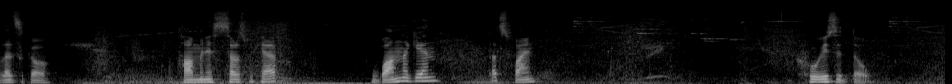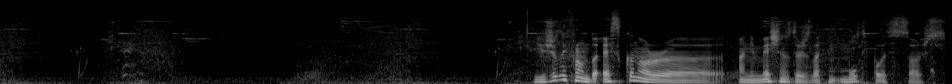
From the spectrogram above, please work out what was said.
Let's go. How many stars we have? One again? That's fine. Who is it though? Usually from the Escanor uh, animations there's like multiple SSRs.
